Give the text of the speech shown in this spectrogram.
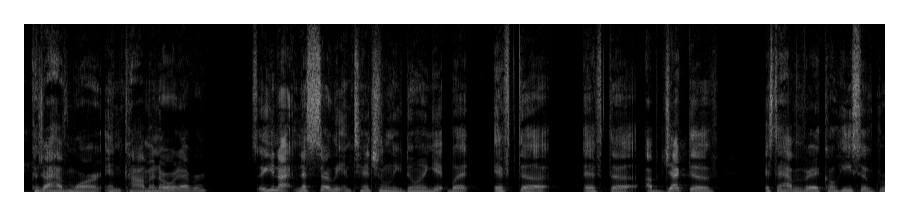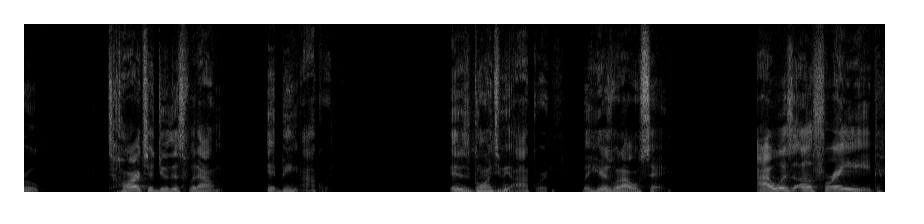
because I have more in common or whatever? So you're not necessarily intentionally doing it, but if the if the objective is to have a very cohesive group, it's hard to do this without it being awkward. It is going to be mm-hmm. awkward. But here's what I will say. I was afraid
